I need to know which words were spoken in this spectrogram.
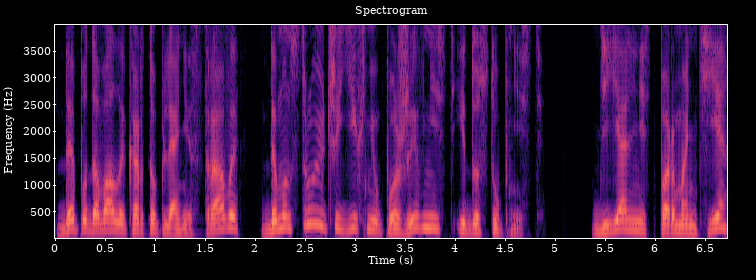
де подавали картопляні страви, демонструючи їхню поживність і доступність. Діяльність Пармантьє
